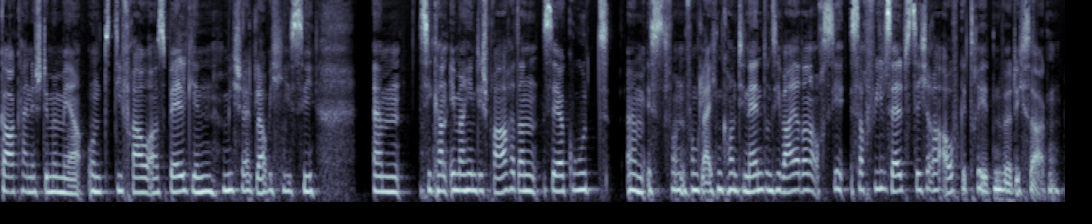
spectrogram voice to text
gar keine Stimme mehr. Und die Frau aus Belgien, Michelle, glaube ich, hieß sie, ähm, sie kann immerhin die Sprache dann sehr gut ähm, ist von, vom gleichen Kontinent und sie war ja dann auch, sie ist auch viel selbstsicherer aufgetreten, würde ich sagen.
